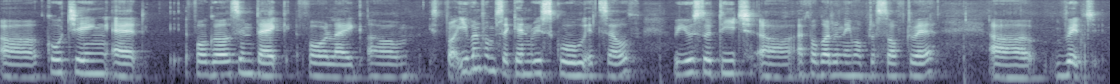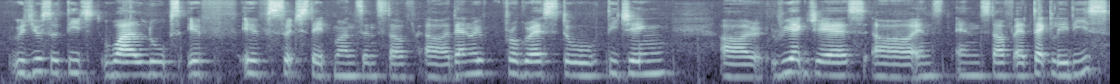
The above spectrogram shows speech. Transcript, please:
uh, coaching at for girls in tech for like um, for even from secondary school itself. We used to teach. Uh, I forgot the name of the software, uh, which which used to teach while loops, if if switch statements and stuff. Uh, then we progressed to teaching uh, React.js and and stuff at Tech Ladies.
